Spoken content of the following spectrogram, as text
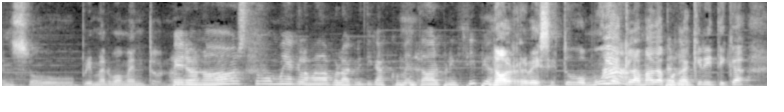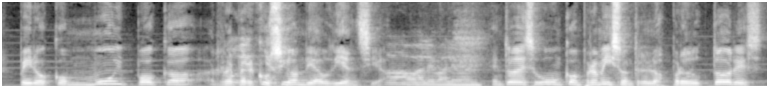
en- su primer momento. ¿no? Pero no estuvo muy aclamada por la crítica has comentado al principio. No, al revés, estuvo muy Ah, aclamada por la crítica, pero con muy poca repercusión de audiencia. Ah, vale, vale, vale. Entonces hubo un compromiso entre los productores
